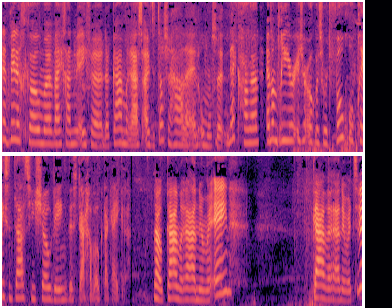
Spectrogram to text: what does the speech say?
Net binnengekomen. Wij gaan nu even de camera's uit de tassen halen en om onze nek hangen. En om drie uur is er ook een soort vogelpresentatie show ding. Dus daar gaan we ook naar kijken. Nou, camera nummer 1. Camera nummer 2.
